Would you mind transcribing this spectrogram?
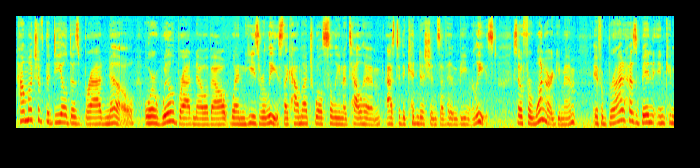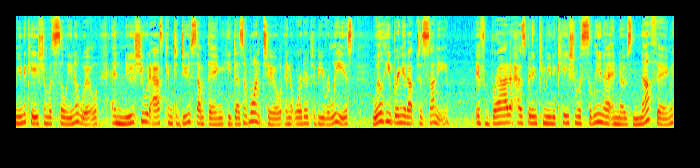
How much of the deal does Brad know, or will Brad know about when he's released? Like, how much will Selina tell him as to the conditions of him being released? So, for one argument, if Brad has been in communication with Selina Wu and knew she would ask him to do something he doesn't want to in order to be released, will he bring it up to Sonny? If Brad has been in communication with Selina and knows nothing,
